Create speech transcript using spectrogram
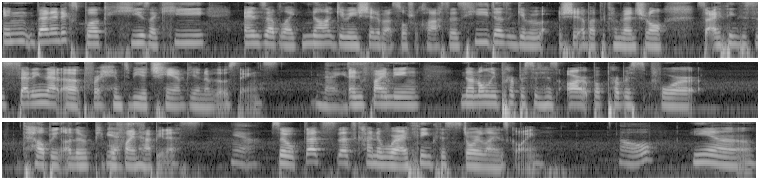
in Benedict's book. He's like he ends up like not giving shit about social classes. He doesn't give a shit about the conventional. So I think this is setting that up for him to be a champion of those things Nice. and finding not only purpose in his art, but purpose for helping other people Yes. find happiness. yeah. So that's that's kind of where I think this storyline is going. Oh, Yeah.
